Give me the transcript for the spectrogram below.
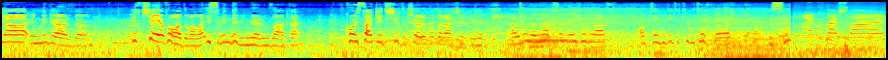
Ya ünlü gördüm. Hiçbir şey yapamadım ama ismini de bilmiyorum zaten. Koysak yetişirdik şöyle fotoğraf çekilirdik. Arabanın önüne böyle çok rahat atlayabilirdik çünkü çok yavaş gidiyorlar. İsmi? Arkadaşlar.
